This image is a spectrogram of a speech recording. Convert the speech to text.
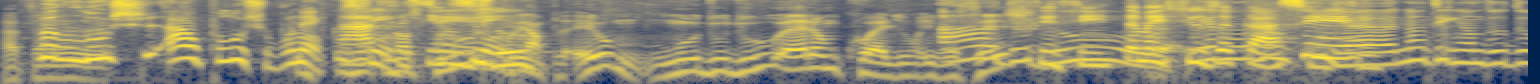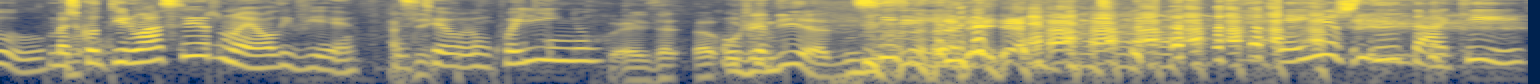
Portanto, Peluche. Ah, o peluche, o boneco. Ah, sim, nós sim, sim. por exemplo, eu, o Dudu era um coelho. E Ah, vocês? Dudu. Sim, sim, também se usa cá, Não, sim, tinha, não tinha um Dudu. Mas continua a ser, não é, Olivier? Ah, O sim. teu é um coelhinho. Exa- Hoje em dia. É este, está aqui.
